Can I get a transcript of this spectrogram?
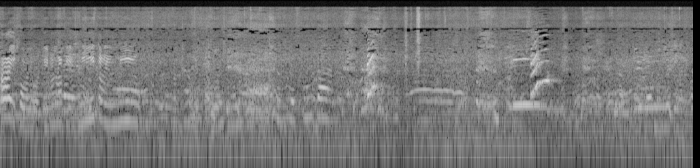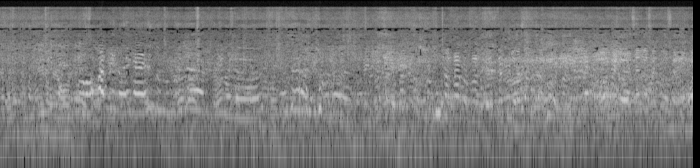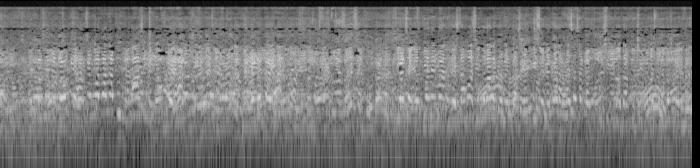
Ay, cómo le voltearon la piernita, Dios mío. No, papi, no diga eso, Entonces me si el señor viene mal, le estamos haciendo la recomendación y se mete a la casa sacar un cuchillo y nos da dejar.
